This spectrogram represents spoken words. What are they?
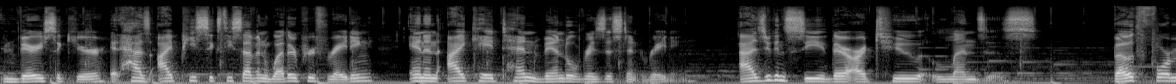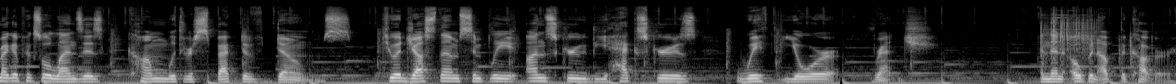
and very secure. It has IP67 weatherproof rating and an IK10 vandal resistant rating. As you can see, there are two lenses. Both 4 megapixel lenses come with respective domes. To adjust them, simply unscrew the hex screws with your wrench and then open up the cover.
